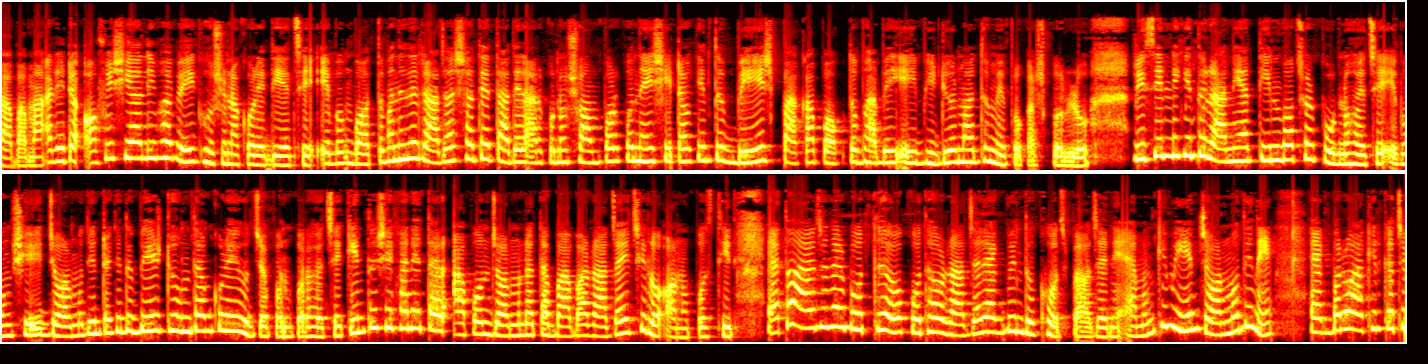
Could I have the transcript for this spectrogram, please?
বাবা মা। আর এটা অফিসিয়ালি ভাবেই ঘোষণা করে দিয়েছে এবং বর্তমানে রাজার সাথে তাদের আর কোনো সম্পর্ক নেই সেটাও কিন্তু বেশ পাকা পক্ত ভাবে এই ভিডিওর মাধ্যমে প্রকাশ করল। রিসেন্টলি কিন্তু রানিয়ার তিন বছর পূর্ণ হয়েছে এবং সেই জন্মদিনটা কিন্তু বেশ ধুমধাম করেই উদযাপন করা হয়েছে। কিন্তু সেখানে তার আপন জন্মদাতা বাবা রাজাই ছিল অনুপস্থিত। এত আয়োজনের মধ্যেও কোথাও রাজার এক বিন্দু খোঁজ পাওয়া যায়নি। এমনকি মেয়ের জন্মদিনে একবারও আখির কাছে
